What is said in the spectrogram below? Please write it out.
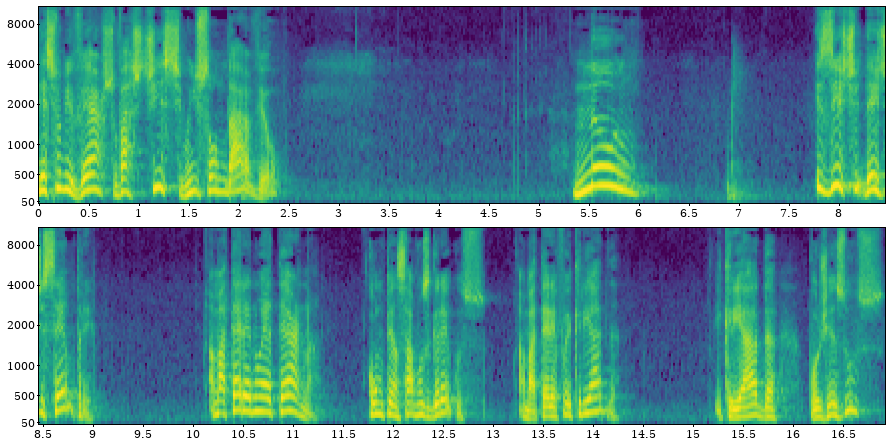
Esse universo vastíssimo, insondável, não existe desde sempre. A matéria não é eterna, como pensavam os gregos. A matéria foi criada e criada por Jesus.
